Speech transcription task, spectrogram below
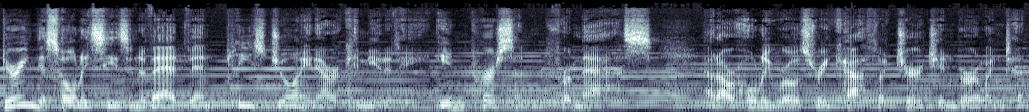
During this holy season of Advent, please join our community in person for Mass at our Holy Rosary Catholic Church in Burlington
